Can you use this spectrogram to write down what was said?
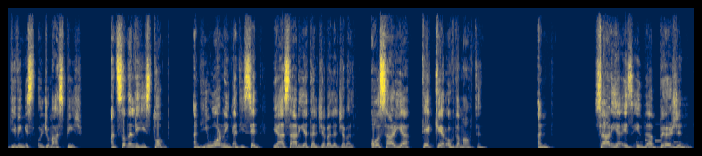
giving a Jum'ah speech. And suddenly he stopped and he warning and he said, Ya Sariyat al-Jabal al-Jabal. Oh Saria, take care of the mountain. And Saria is in the Persian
